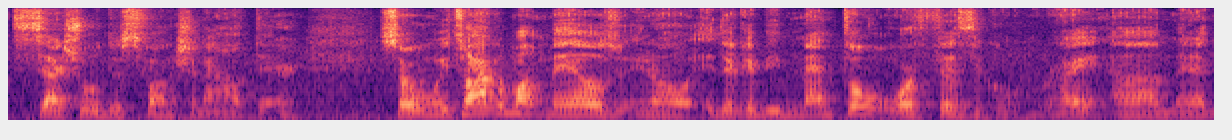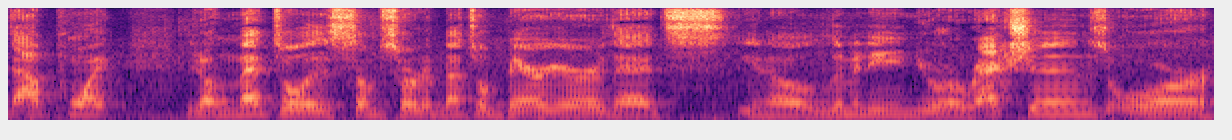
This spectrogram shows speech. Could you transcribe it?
sexual dysfunction out there. So when we talk about males, you know, there could be mental or physical, right? Um, and at that point, you know, mental is some sort of mental barrier that's you know limiting your erections or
